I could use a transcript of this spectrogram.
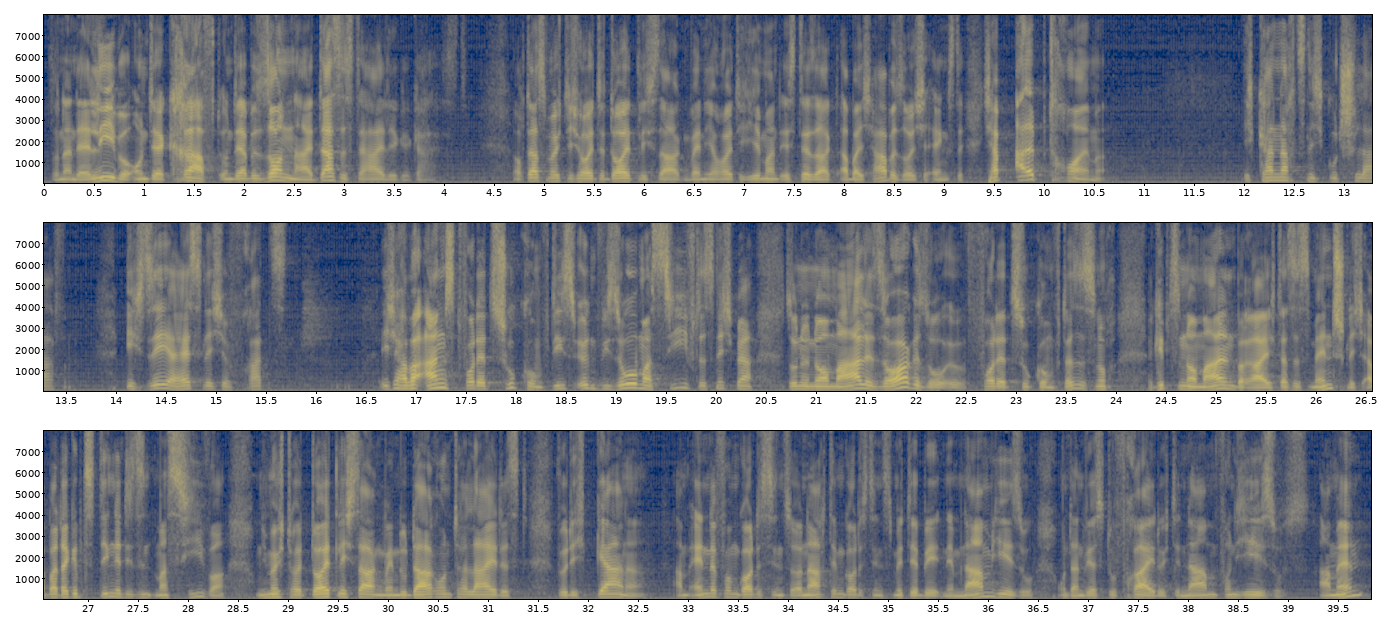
sondern der Liebe und der Kraft und der Besonnenheit. Das ist der Heilige Geist. Auch das möchte ich heute deutlich sagen, wenn hier heute jemand ist, der sagt, aber ich habe solche Ängste. Ich habe Albträume. Ich kann nachts nicht gut schlafen. Ich sehe hässliche Fratzen. Ich habe Angst vor der Zukunft. Die ist irgendwie so massiv, das ist nicht mehr so eine normale Sorge so äh, vor der Zukunft. Das ist noch, da gibt es einen normalen Bereich, das ist menschlich, aber da gibt es Dinge, die sind massiver. Und ich möchte heute deutlich sagen, wenn du darunter leidest, würde ich gerne am Ende vom Gottesdienst oder nach dem Gottesdienst mit dir beten im Namen Jesu und dann wirst du frei durch den Namen von Jesus. Amen.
